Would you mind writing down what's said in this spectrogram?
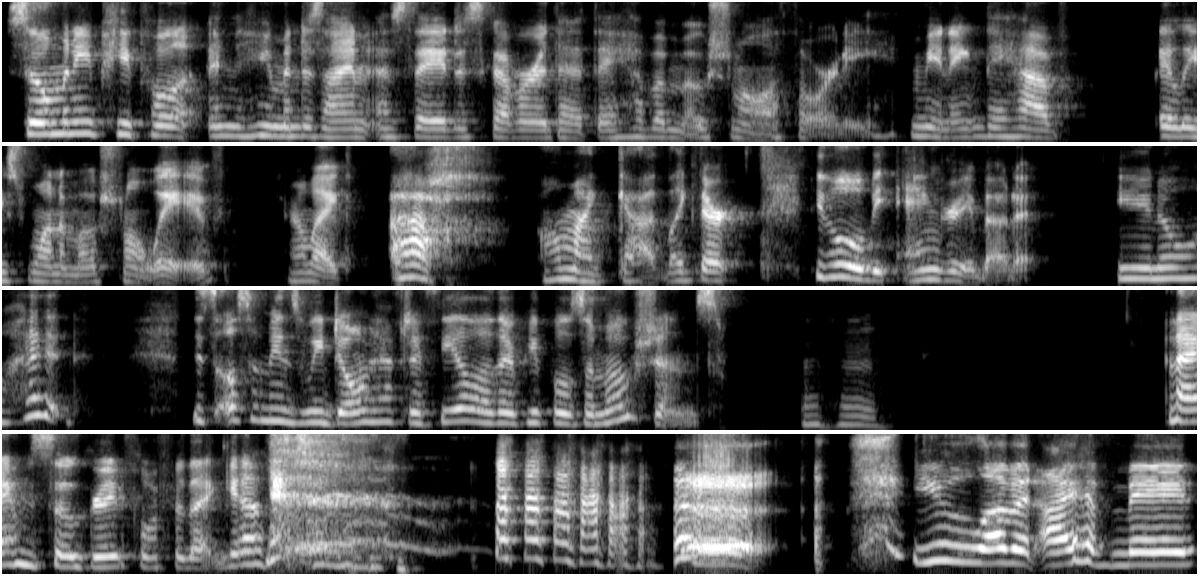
so many people in human design as they discover that they have emotional authority meaning they have at least one emotional wave. You're like, oh, oh my God. Like they're people will be angry about it. You know what? This also means we don't have to feel other people's emotions. Mm-hmm. And I'm so grateful for that gift. you love it. I have made,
